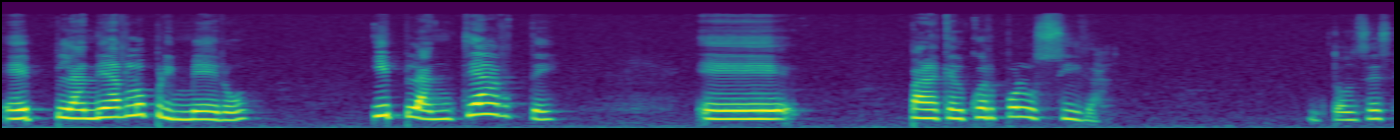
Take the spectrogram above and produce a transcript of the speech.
eh, planearlo primero y plantearte eh, para que el cuerpo lo siga. Entonces,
